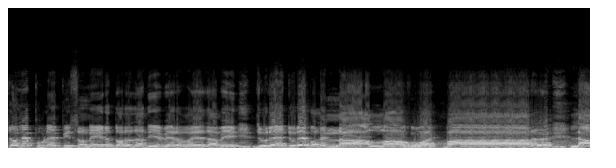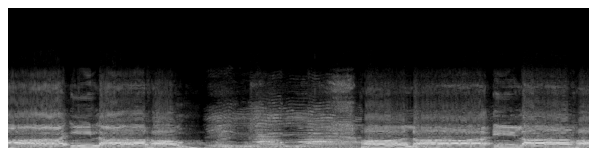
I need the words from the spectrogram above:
জ্বলে পুড়ে পিছনের দরজা দিয়ে বের হয়ে যাবে। জুড়ে জুড়ে বলেন না আল্লাহ আকবার লা ইলাহা লা লা ইলাহা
